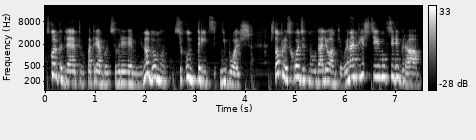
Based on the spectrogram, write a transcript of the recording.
сколько для этого потребуется времени. Ну, думаю, там, секунд 30, не больше. Что происходит на удаленке? Вы напишите ему в Телеграм,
